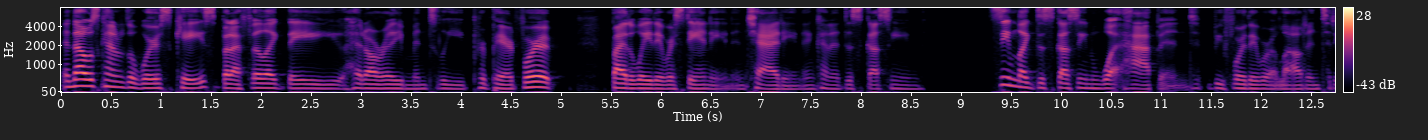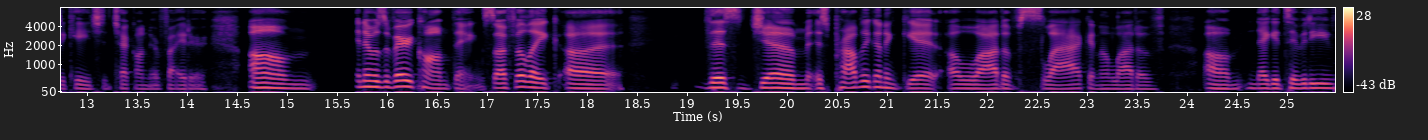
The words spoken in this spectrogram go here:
And that was kind of the worst case, but I feel like they had already mentally prepared for it by the way they were standing and chatting and kind of discussing seemed like discussing what happened before they were allowed into the cage to check on their fighter. Um and it was a very calm thing. So I feel like uh this gym is probably going to get a lot of slack and a lot of um, negativity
